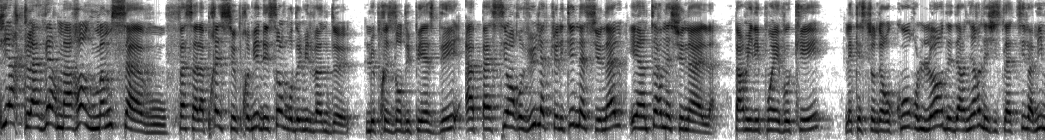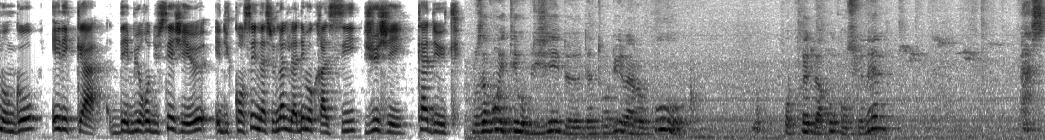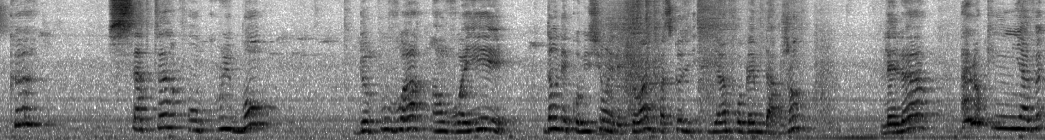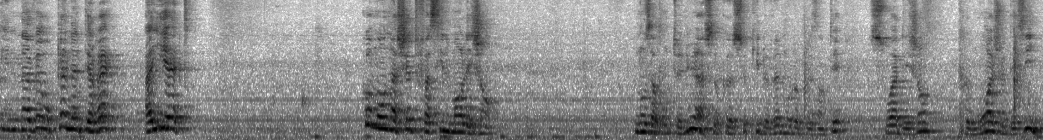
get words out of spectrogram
Pierre Claver Marang Mamsavou face à la presse ce 1er décembre 2022. Le président du PSD a passé en revue l'actualité nationale et internationale. Parmi les points évoqués, la question des recours lors des dernières législatives à Mimongo et les cas des bureaux du CGE et du Conseil national de la démocratie jugés caducs. Nous avons été obligés d'introduire un recours auprès de la Cour constitutionnelle parce que certains ont cru bon de pouvoir envoyer dans les commissions électorales, parce qu'il y a un problème d'argent, les leurs, alors qu'ils n'avaient aucun intérêt à y être. Comme on achète facilement les gens, nous avons tenu à ce que ceux qui devaient nous représenter soient des gens que moi je désigne.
